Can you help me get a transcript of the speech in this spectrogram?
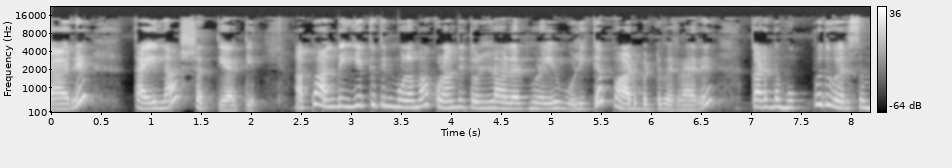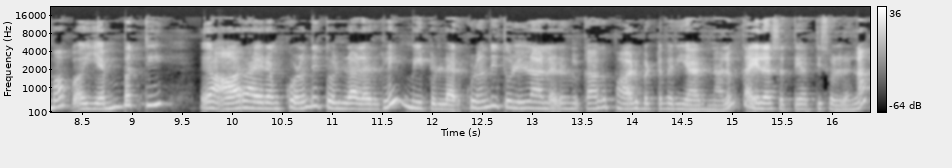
யார்? கைலாஷ் சத்யார்த்தி. அப்போ அந்த இயக்கத்தின் மூலமாக குழந்தை தொழிலாளர் முறையை ஒழிக்க பாடுபட்டு வர்றாரு. கடந்த முப்பது வருஷமாக எண்பத்தி ஆறாயிரம் குழந்தை தொழிலாளர்களை மீட்டுள்ளார். குழந்தை தொழிலாளர்களுக்காக பாடுபட்டவர் யாருனாலும் கைலாஷ் சத்யார்த்தி சொல்லலாம்.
